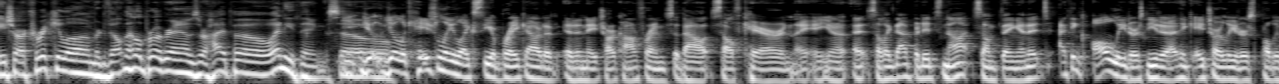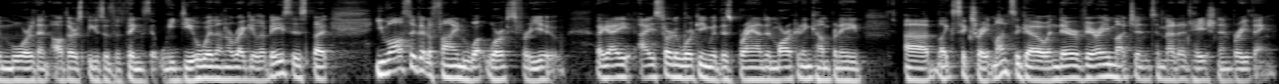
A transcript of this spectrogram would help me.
HR curriculum or developmental programs or hypo anything. So you'll, you'll occasionally like see a breakout at, at an HR conference about self care and you know stuff like that, but it's not something. And it's I think all leaders need it. I think HR leaders probably more than others because of the things that we deal with on a regular basis. But you also got to find what works for you. Like I I started working with this brand and marketing company uh, like six or eight months ago, and they're very much into meditation and breathing.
